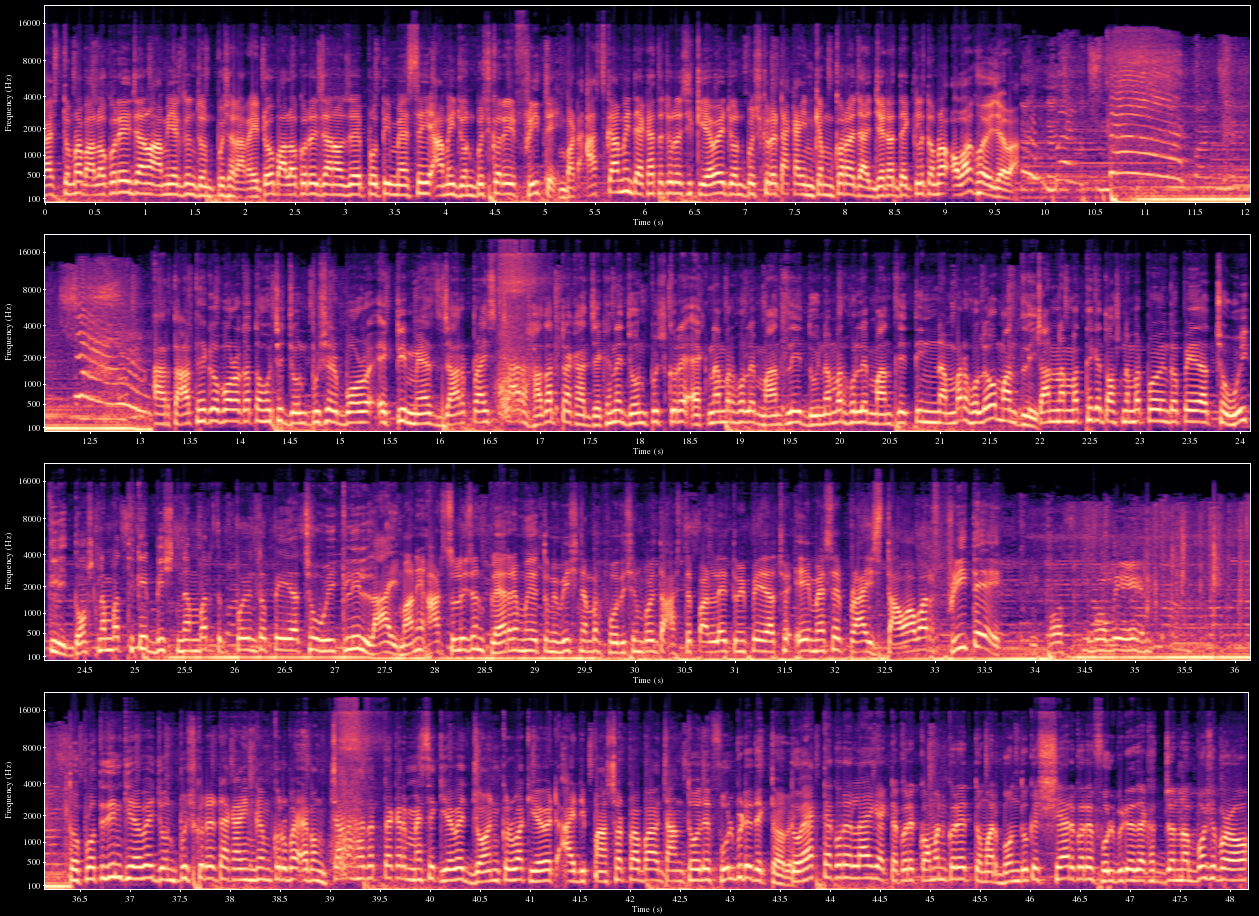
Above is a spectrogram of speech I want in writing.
Guys তোমরা ভালো করেই জানো আমি একজন জনপুষার, আর এটাও ভালো করে জানো যে প্রতি ম্যাচেই আমি জনপুষ করি ফ্রিতে বাট আজকে আমি দেখাতে চলেছি কীভাবে জনপুষ করে টাকা ইনকাম করা যায়, যেটা দেখলে তোমরা অবাক হয়ে যাবা। আর তার থেকেও বড় কথা হচ্ছে জোনপুশের বড় একটি ম্যাচ যার প্রাইস চার হাজার টাকা, যেখানে জোনপুশ করে এক নাম্বার হলে মান্থলি দুই নাম্বার হলে মান্থলি তিন নাম্বার হলেও মান্থলি চার নাম্বার থেকে দশ নাম্বার পর্যন্ত পেয়ে যাচ্ছ উইকলি দশ নাম্বার থেকে বিশ নাম্বার পর্যন্ত পেয়ে যাচ্ছ উইকলি লাইভ মানে আটচল্লিশ জন প্লেয়ারের মধ্যে তুমি বিশ নাম্বার পজিশন পর্যন্ত আসতে পারলে, তুমি পেয়ে যাচ্ছ এই ম্যাচের প্রাইস তাও আবার ফ্রিতে. তো প্রতিদিন কীভাবে জোন পুশ করে টাকা ইনকাম করবা এবং চার হাজার টাকার মেসে কীভাবে জয়েন করবা, কীভাবে আইডি পাসওয়ার্ড পাবা, জানতে হলে ফুল ভিডিও দেখতে হবে। তো একটা করে লাইক একটা করে কমেন্ট করে তোমার বন্ধুকে শেয়ার করে ফুল ভিডিও দেখার জন্য বসে পড়ো।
